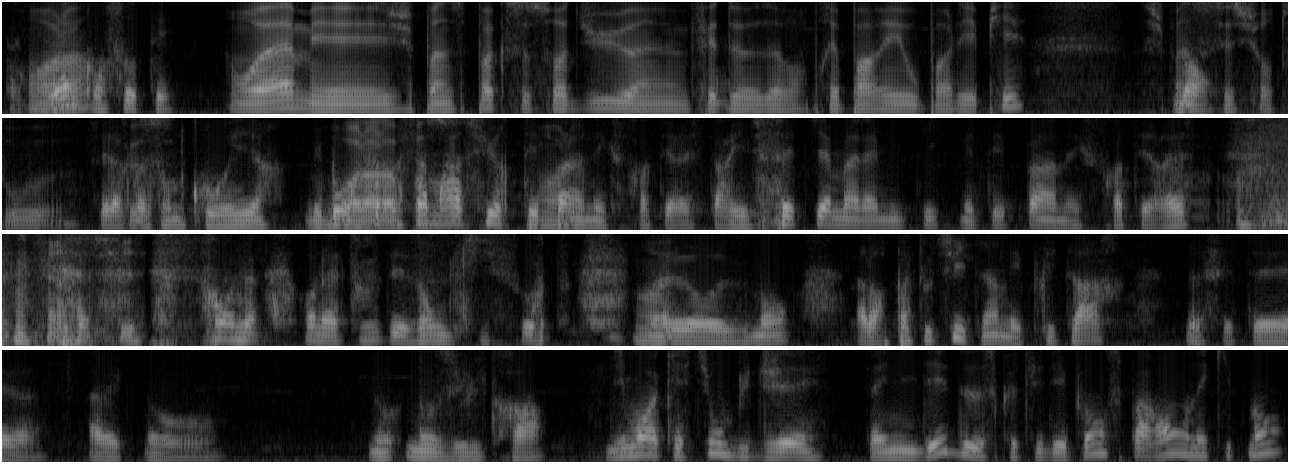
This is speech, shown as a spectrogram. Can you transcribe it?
t'as des Voilà. qui ont sauté. Ouais, mais je pense pas que ce soit dû à un fait d'avoir préparé ou pas les pieds. Je pense Non. que c'est surtout. euh, C'est la façon de courir. Mais bon, Voilà, ça, me rassure, t'es pas un extraterrestre. T'arrives septième à la mythique, mais t'es pas un extraterrestre. Merci. on, a, on a tous des ongles qui sautent, Ouais. malheureusement. Alors pas tout de suite, hein, mais plus tard. Le est euh, avec nos, nos, nos ultras. Dis-moi, question budget. T'as une idée de ce que tu dépenses par an en équipement?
